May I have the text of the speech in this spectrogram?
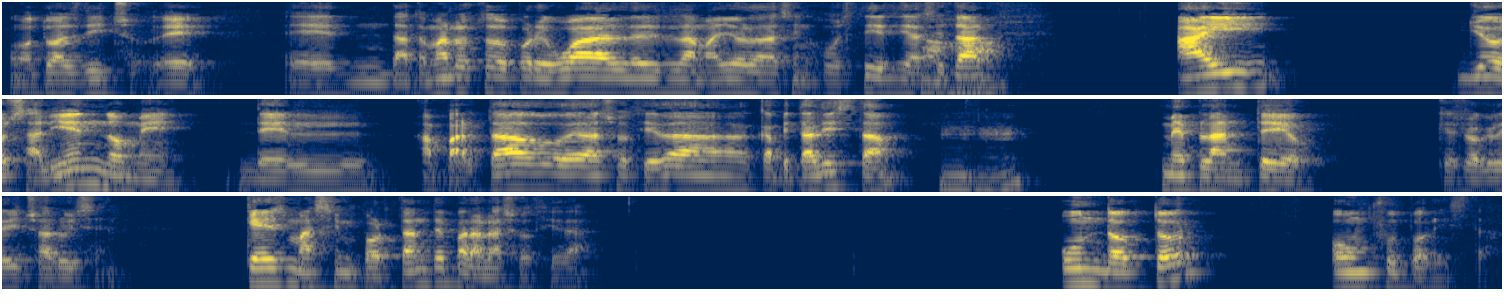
como tú has dicho, de eh, a tomarlos todo por igual es la mayor de las injusticias y tal, ahí yo saliéndome del apartado de la sociedad capitalista, me planteo, que es lo que le he dicho a Luisen, ¿qué es más importante para la sociedad? ¿Un doctor o un futbolista?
